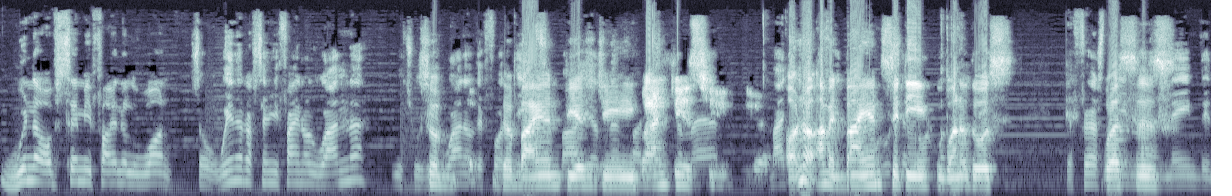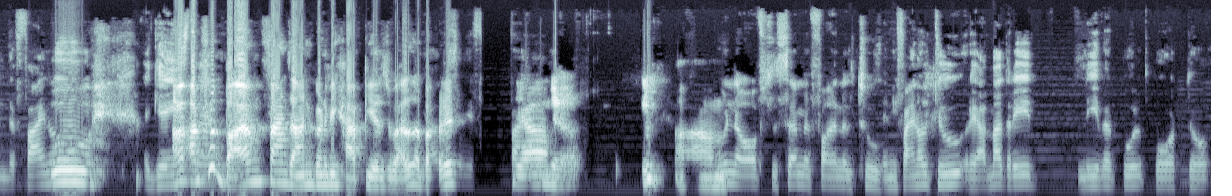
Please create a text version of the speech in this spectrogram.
Winner of semi-final one. So winner of semi-final one, which will So be one of the, the 14 Bayern, PSG Bayern Saint-Germain, PSG. Yeah. Oh no, I mean Manchester Bayern City, one of those. the first versus- named in the final Ooh, against. I- I'm sure Bayern fans aren't going to be happy as well about it. Yeah. Yeah. Um, Winner of the semi-final two. Semi-final two: Real Madrid, Liverpool, Porto,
